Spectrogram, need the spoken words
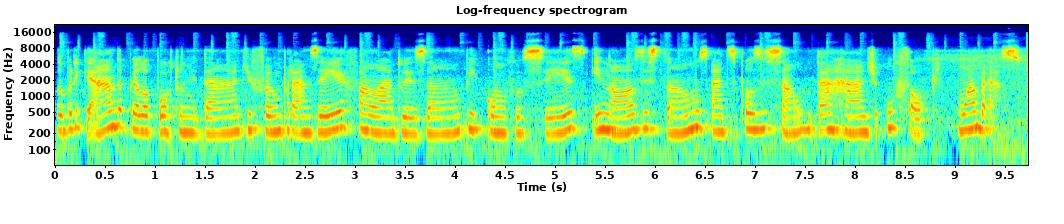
Obrigada pela oportunidade, foi um prazer falar do Examp com vocês e nós estamos à disposição da Rádio UFOP. Um abraço.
